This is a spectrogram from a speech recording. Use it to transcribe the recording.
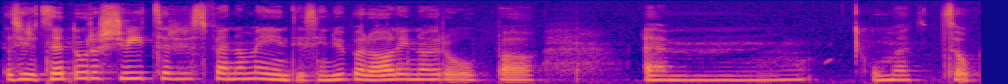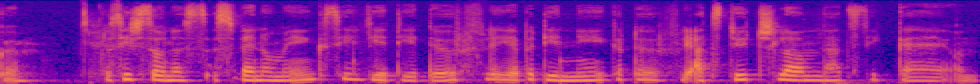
das ist jetzt nicht nur ein schweizerisches Phänomen, die sind überall in Europa ähm, umgezogen. Das ist so ein, ein Phänomen gewesen, die, die Dörfli, eben die Negerdörfli. Auch in Deutschland hat es die gegeben. Und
